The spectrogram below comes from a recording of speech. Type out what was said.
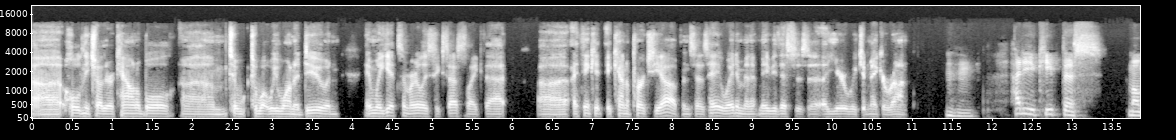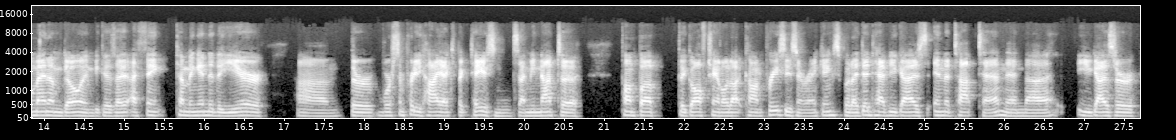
uh, holding each other accountable um, to to what we want to do. And and we get some early success like that. Uh, I think it, it kind of perks you up and says, "Hey, wait a minute, maybe this is a, a year we can make a run." Mm-hmm. How do you keep this momentum going? Because I, I think coming into the year, um, there were some pretty high expectations. I mean, not to pump up the golfchannel.com preseason rankings, but I did have you guys in the top 10 and uh, you guys are,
